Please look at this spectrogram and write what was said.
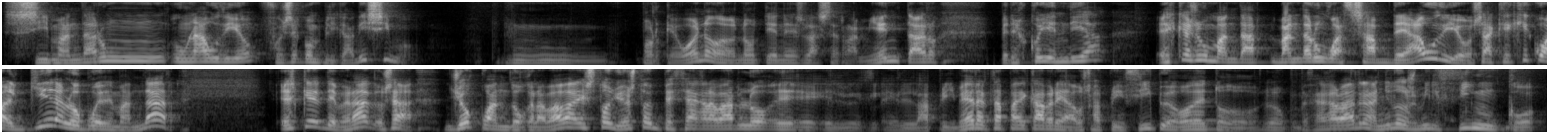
si mandar un, audio fuese complicadísimo. Mm, porque, bueno, no tienes las herramientas. Pero es que hoy en día es que es un mandar, mandar un WhatsApp de audio. O sea, que es que cualquiera lo puede mandar. Es que de verdad, o sea, yo cuando grababa esto, yo esto empecé a grabarlo eh, en la primera etapa de Cabreados, al principio de todo. Lo empecé a grabar en el año 2005,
